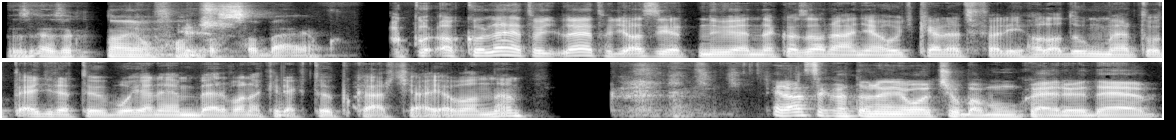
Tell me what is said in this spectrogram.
Ezek nagyon fontos és szabályok. Akkor, akkor lehet, hogy, lehet, hogy azért nő ennek az aránya, hogy kelet felé haladunk, mert ott egyre több olyan ember van, akinek több kártyája van, nem? Én azt akartam, hogy olcsóbb a munkaerő, de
